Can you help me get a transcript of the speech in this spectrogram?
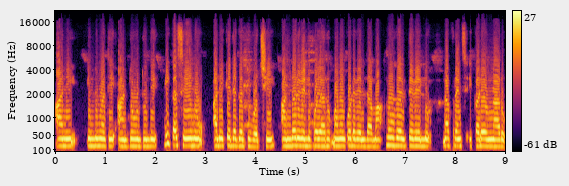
అని ఇందుమతి అంటూ ఉంటుంది. ఇక సేను అలికే దగ్గరికి వచ్చి అందరూ వెళ్ళిపోయారు మనం కూడా వెళ్దామా? నువ్వు వెళ్తే వెళ్ళు. నా ఫ్రెండ్స్ ఇక్కడే ఉన్నారు.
